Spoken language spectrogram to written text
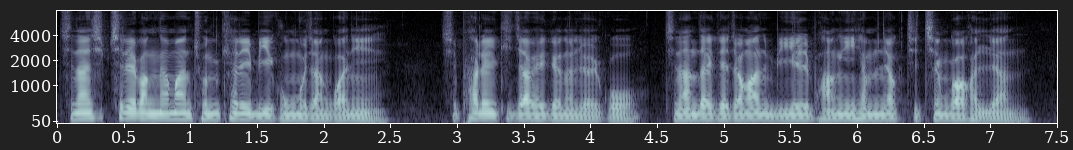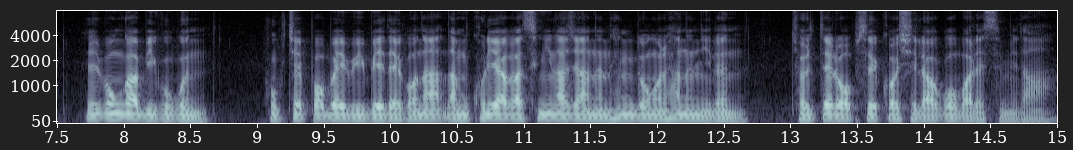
지난 17일 방한한 존 케리 미 국무장관이 18일 기자회견을 열고 지난달 개정한 미일 방위협력 지침과 관련 일본과 미국은 국제법에 위배되거나 남코리아가 승인하지 않은 행동을 하는 일은 절대로 없을 것이라고 말했습니다.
